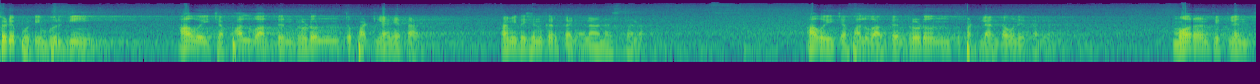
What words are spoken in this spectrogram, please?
थोडे पोटी भुरगीं आवयच्या पालवाक धरून रडून तो फाटल्यान येतात. आमी तशें करताले ल्हान आसतना आवयच्या पालवाक धरून रडून तो फाटल्यान धांवन येताले मरण तितल्यांत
